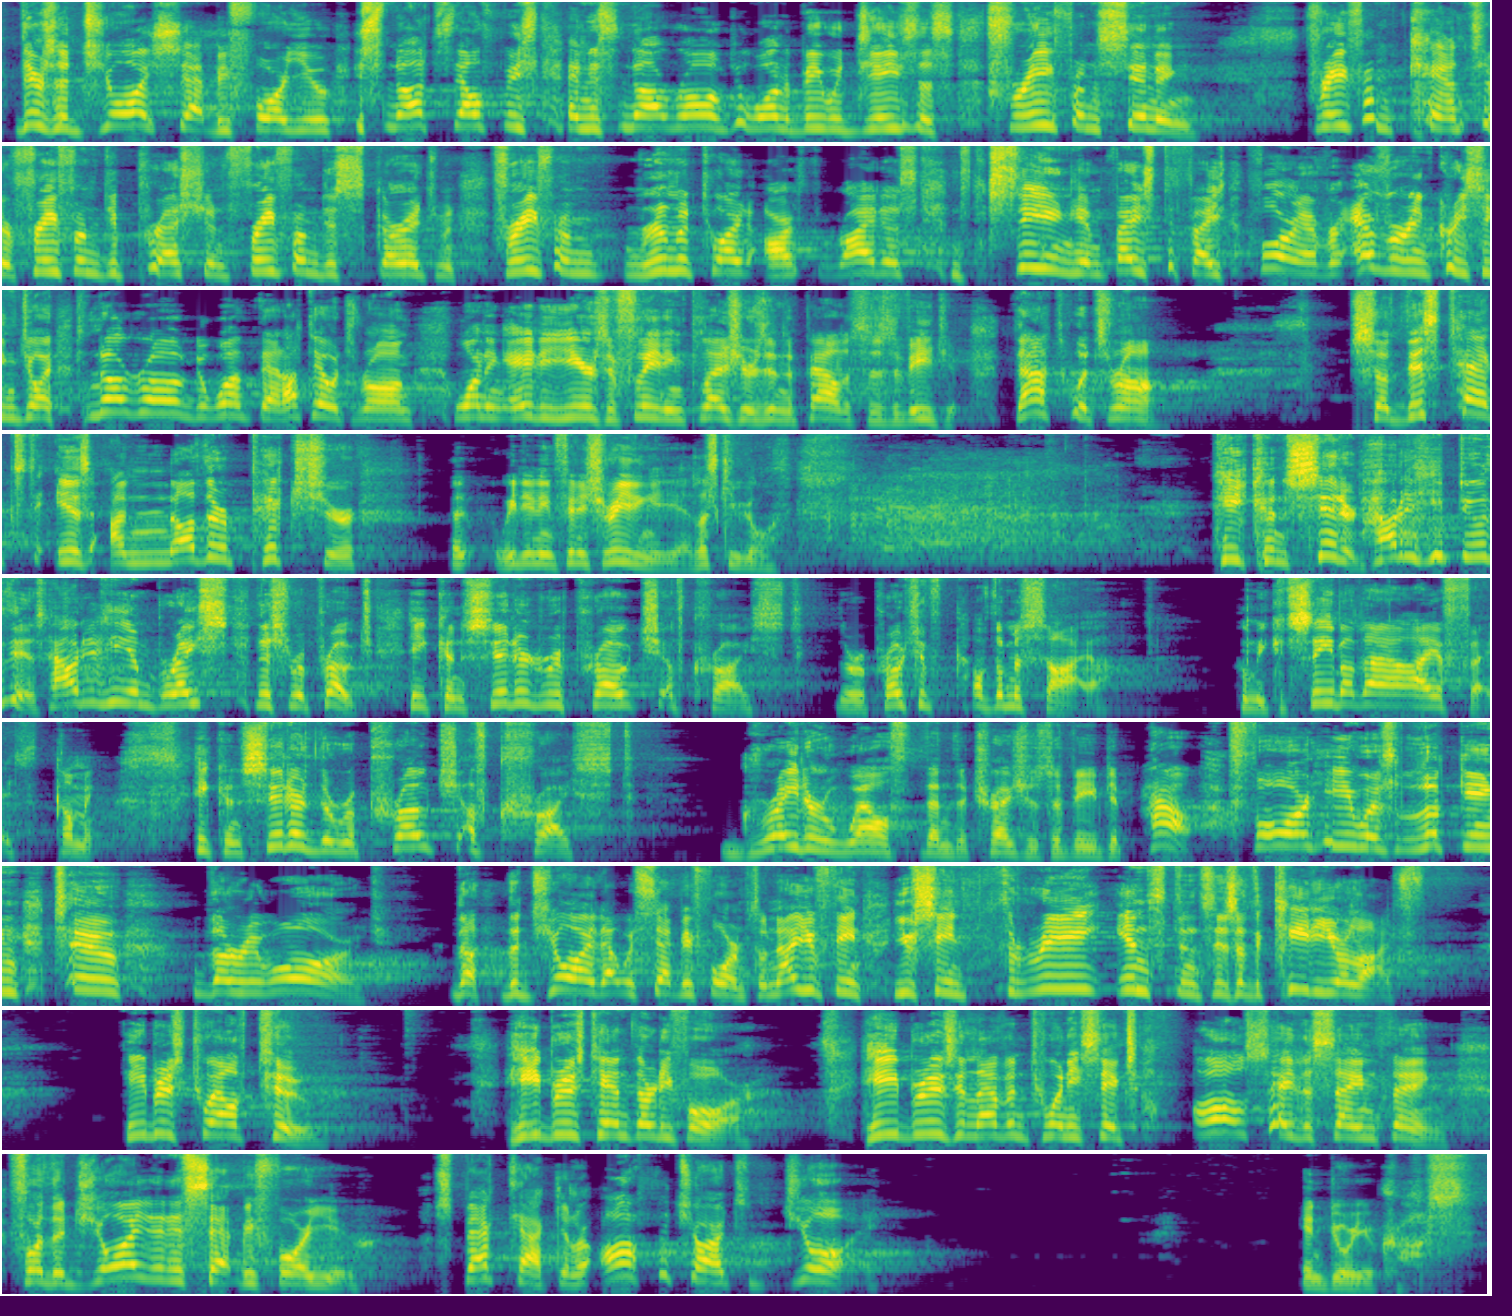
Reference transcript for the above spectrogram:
There's a joy set before you. It's not selfish and it's not wrong to want to be with Jesus, free from sinning, free from cancer, free from depression, free from discouragement, free from rheumatoid arthritis, seeing Him face to face forever, ever increasing joy. It's not wrong to want that. I'll tell you what's wrong, wanting 80 years of fleeting pleasures in the palaces of Egypt. That's what's wrong. So this text is another picture that we didn't even finish reading it yet. Let's keep going. he considered, how did he do this? How did he embrace this reproach? He considered reproach of Christ, the reproach of, of the Messiah, whom he could see by the eye of faith coming. He considered the reproach of Christ greater wealth than the treasures of Egypt. How? For he was looking to the reward, the, the joy that was set before him. So now you've seen, you've seen three instances of the key to your life. Hebrews 12, 2. Hebrews 10, 34. Hebrews 11, 26 all say the same thing. For the joy that is set before you, spectacular, off the charts joy, endure your cross.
